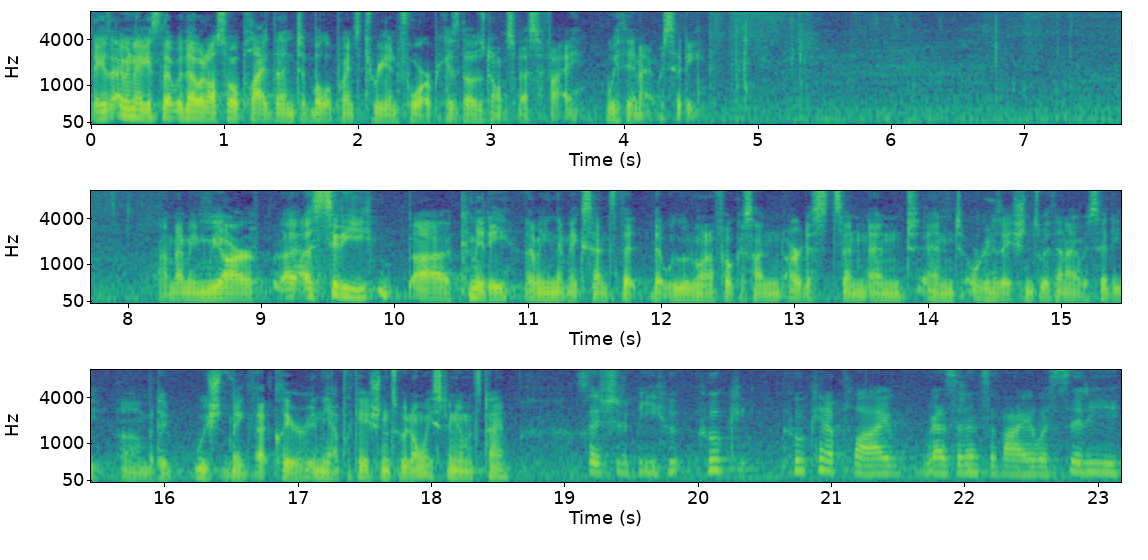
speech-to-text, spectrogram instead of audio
I guess, I mean, I guess that would, that would also apply then to bullet points three and four, because those don't specify within Iowa City. Um, I mean, we are a, a city, uh, committee, I mean, that makes sense that, that we would want to focus on artists and, and, and organizations within Iowa City, um, but it- we should make that clear in the application so we don't waste anyone's time. so should it be who, who who can apply, residents of Iowa City,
